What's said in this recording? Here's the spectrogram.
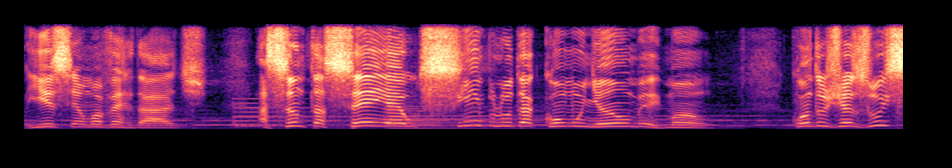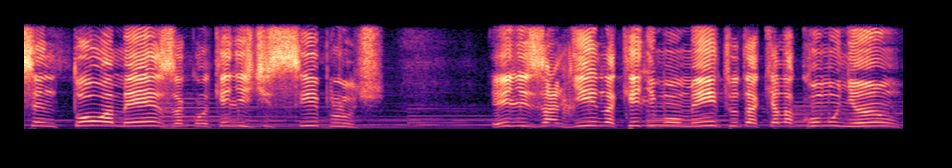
E isso é uma verdade. A Santa Ceia é o símbolo da comunhão, meu irmão. Quando Jesus sentou à mesa com aqueles discípulos, eles ali naquele momento daquela comunhão,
